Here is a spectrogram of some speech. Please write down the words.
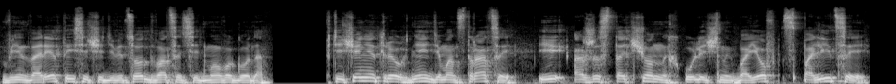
в январе 1927 года. В течение трех дней демонстраций и ожесточенных уличных боев с полицией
